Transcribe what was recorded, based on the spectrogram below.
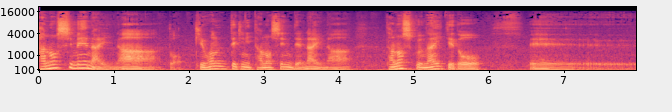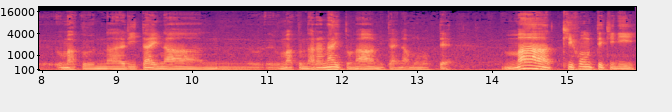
楽しめないなぁと。基本的に楽しんでないなぁ。楽しくないけど、えー、うまくなりたいなぁ。うまくならないとなぁみたいなものってまあ基本的に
